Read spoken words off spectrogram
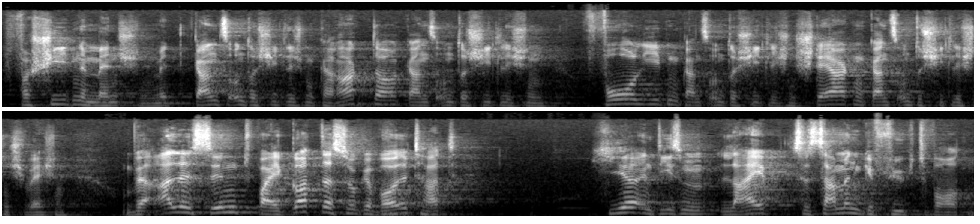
verschiedene Menschen mit ganz unterschiedlichem Charakter, ganz unterschiedlichen Vorlieben, ganz unterschiedlichen Stärken, ganz unterschiedlichen Schwächen. Und wir alle sind, weil Gott das so gewollt hat, hier in diesem Leib zusammengefügt worden.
